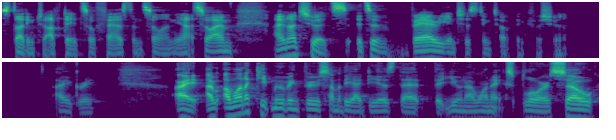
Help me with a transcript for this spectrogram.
starting to update so fast and so on. Yeah. So I'm I'm not sure. It's it's a very interesting topic for sure. I agree. All right. I, I want to keep moving through some of the ideas that that you and I want to explore. So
